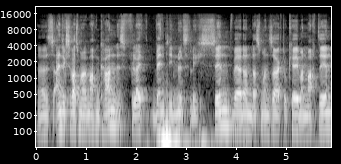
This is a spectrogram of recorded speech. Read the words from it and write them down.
Das Einzige, was man halt machen kann, ist vielleicht, wenn sie nützlich sind, wäre dann, dass man sagt, okay, man macht den,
